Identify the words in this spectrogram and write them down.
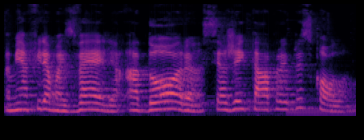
A minha filha mais velha adora se ajeitar para ir para escola.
